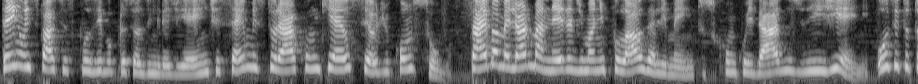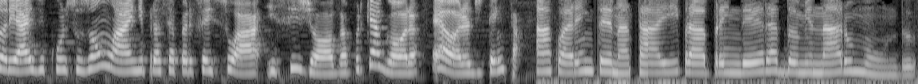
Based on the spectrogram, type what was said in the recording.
Tenha um espaço exclusivo para os seus ingredientes, sem misturar com o que é o seu de consumo. Saiba a melhor maneira de manipular os alimentos, com cuidados de higiene. Use tutoriais e cursos online para se aperfeiçoar e se joga, porque agora é hora de tentar. A quarentena tá aí para aprender a dominar o mundo.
